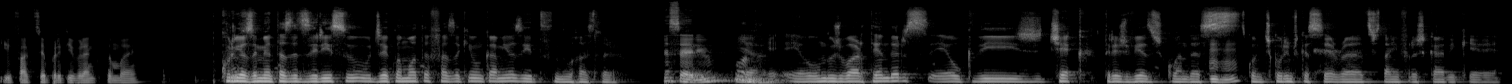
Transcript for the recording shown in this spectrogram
e o facto de ser preto e branco também. Curiosamente, estás a dizer isso, o Jake LaMotta faz aqui um cameozito no Hustler. A sério? Yeah, é, é um dos bartenders, é o que diz check três vezes quando, a, Uhum. quando descobrimos que a Sarah se está a enfrascar e que, é, que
